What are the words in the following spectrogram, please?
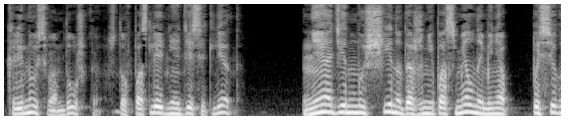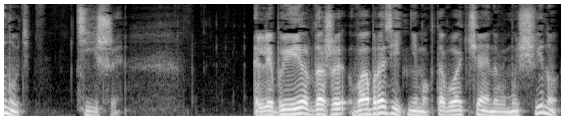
Клянусь вам, душка, что в последние десять лет ни один мужчина даже не посмел на меня посягнуть. Тише. Лебуер даже вообразить не мог того отчаянного мужчину,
